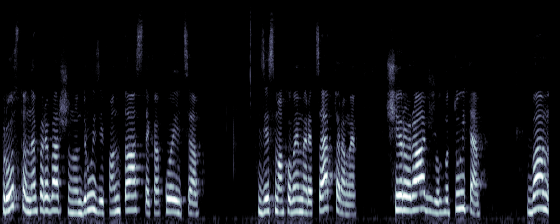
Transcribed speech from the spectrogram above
Просто неперевершено, друзі, фантастика коїться зі смаковими рецепторами. Щиро раджу, готуйте. Вам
